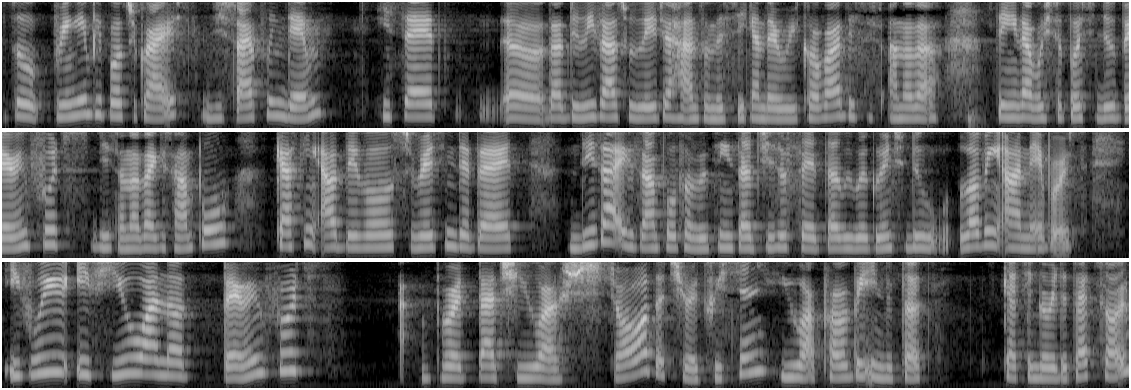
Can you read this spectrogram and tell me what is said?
So, bringing people to Christ, discipling them. He said uh, that believers will lay their hands on the sick and they recover. This is another thing that we're supposed to do. Bearing fruits. This is another example. Casting out devils, raising the dead, these are examples of the things that Jesus said that we were going to do, loving our neighbors. If we if you are not bearing fruits, but that you are sure that you're a Christian, you are probably in the third category, the third soil.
